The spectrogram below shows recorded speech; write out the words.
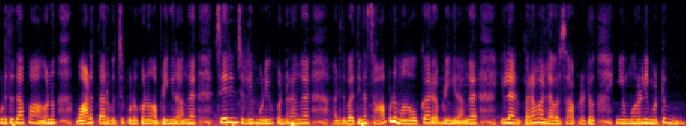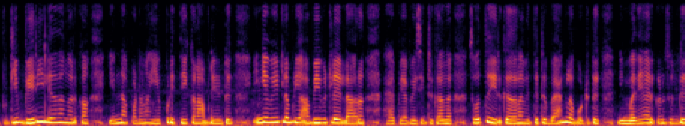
கொடுத்துதாப்பா ஆகணும். வாழைத்தார் வச்சு கொடுக்கணும் அப்படிங்கிறாங்க. சரின்னு சொல்லி முடிவு பண்ணுறாங்க அடுத்து பார்த்தீங்கன்னா சாப்பிடுமா உட்காரு அப்படிங்கிறாங்க. இல்லை பரவாயில்ல அவர் சாப்பிடட்டும். இங்கே முரளி மட்டும் இப்படி வெறியிலே தாங்க இருக்கான். என்ன பண்ணலாம் எப்படி தீக்கலாம் அப்படின்ட்டு இங்கே வீட்டில் அப்படியே அபி வீட்டில் எல்லாரும் ஹாப்பியாக பேசிகிட்டு இருக்காங்க. சொத்து இருக்கிறதெல்லாம் விற்றுட்டு பேங்கில் போட்டுட்டு நிம்மதியாக இருக்குன்னு சொல்லிட்டு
